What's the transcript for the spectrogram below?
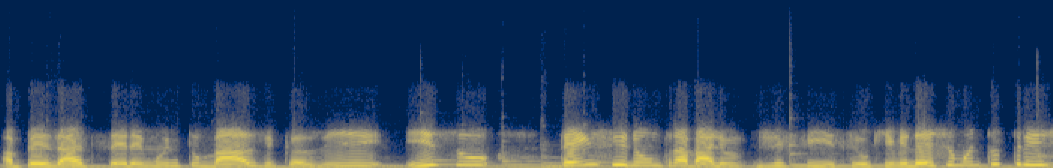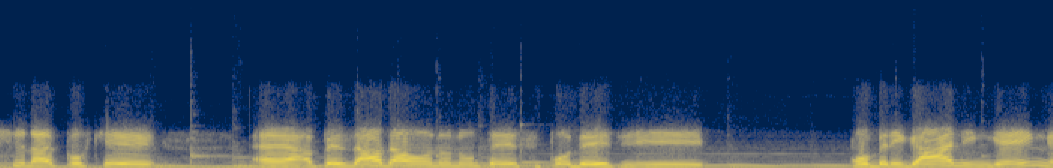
apesar de serem muito básicas. E isso tem sido um trabalho difícil, que me deixa muito triste, né? Porque é, apesar da ONU não ter esse poder de obrigar ninguém,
